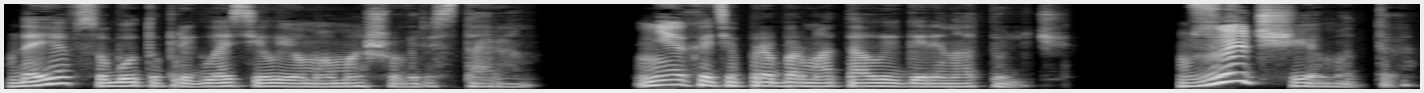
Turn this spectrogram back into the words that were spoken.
Да я в субботу пригласил ее мамашу в ресторан. Нехотя пробормотал Игорь Анатольевич. «Зачем это?»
